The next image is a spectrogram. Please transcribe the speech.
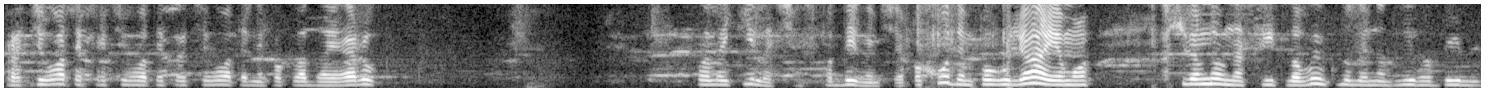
працювати, працювати, працювати, не покладає рук. Полетіли зараз, подивимося. Походимо, погуляємо. Все одно в нас світло вимкнули на дві години.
